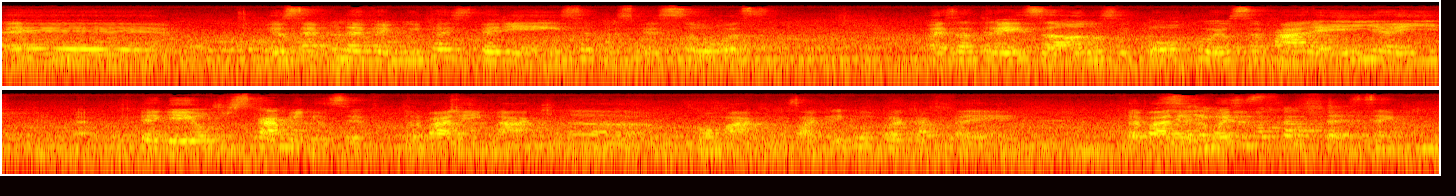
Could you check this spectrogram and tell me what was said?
É, eu sempre levei muita experiência para as pessoas, mas há três anos e pouco eu separei e aí peguei outros caminhos. Eu trabalhei em máquina, com máquinas agrícolas para café. Trabalhei sempre no café. Sempre.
